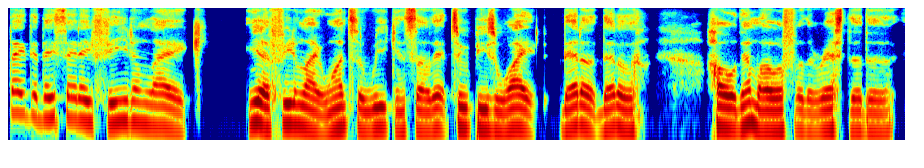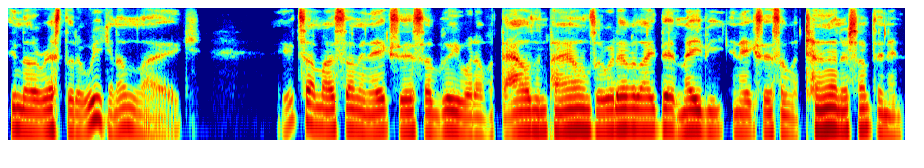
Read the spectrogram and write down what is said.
think that they say they feed them like yeah, feed them like once a week, and so that two-piece white that'll that'll hold them over for the rest of the you know the rest of the week. And I'm like, you're talking about something in excess, I believe, what of a thousand pounds or whatever like that, maybe in excess of a ton or something, and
